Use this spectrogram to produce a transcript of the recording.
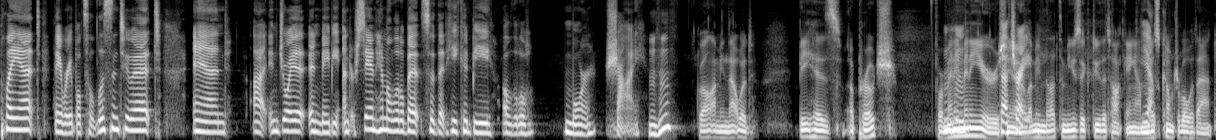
play it. They were able to listen to it and uh, enjoy it and maybe understand him a little bit so that he could be a little more shy. Mm-hmm. Well, I mean, that would be his approach for many, many years. Mm-hmm. That's you know, right. Let me let the music do the talking. I'm Yeah. most comfortable with that.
